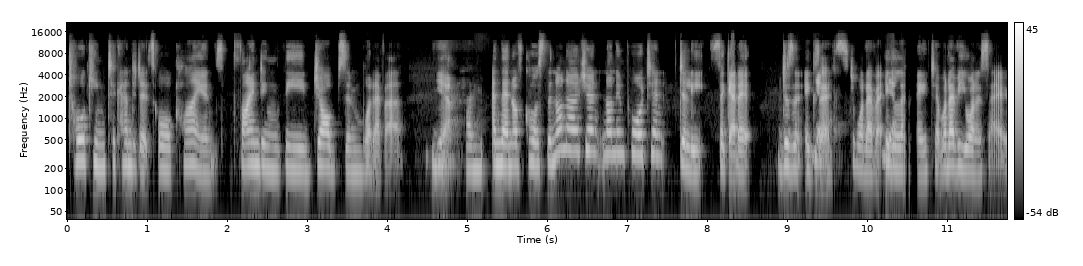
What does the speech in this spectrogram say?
talking to candidates or clients, finding the jobs and whatever. Yeah. Um, and then, of course, the non urgent, non important, delete, forget it, doesn't exist, yeah. whatever, yeah. eliminate it, whatever you want to say.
